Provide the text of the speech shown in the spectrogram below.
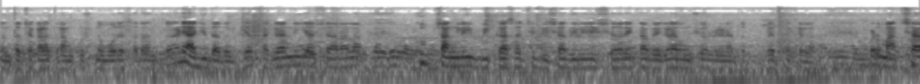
नंतरच्या काळात रामकृष्ण मोरे सरांचं आणि अजितदादांचं या सगळ्यांनी या शहराला खूप चांगली विकासाची दिशा दिली. शहर एका वेगळ्या उंचीवर नेण्याचा प्रयत्न केला. पण मागच्या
